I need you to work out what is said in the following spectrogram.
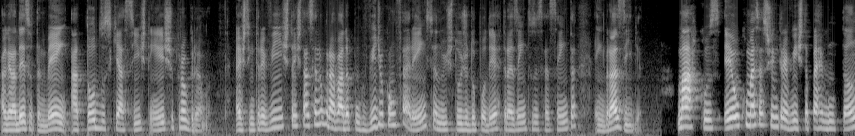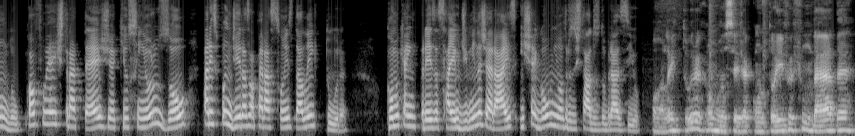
Agradeço também a todos que assistem este programa. Esta entrevista está sendo gravada por videoconferência no estúdio do Poder 360 em Brasília. Marcos, eu começo essa entrevista perguntando qual foi a estratégia que o senhor usou para expandir as operações da leitura. Como que a empresa saiu de Minas Gerais e chegou em outros estados do Brasil? Bom, a leitura, como você já contou aí, foi fundada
